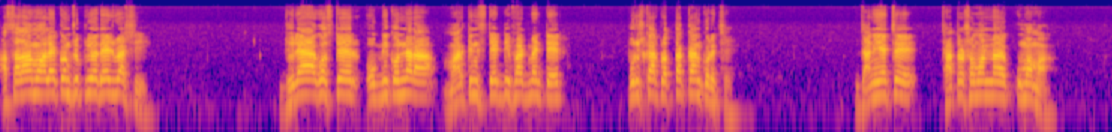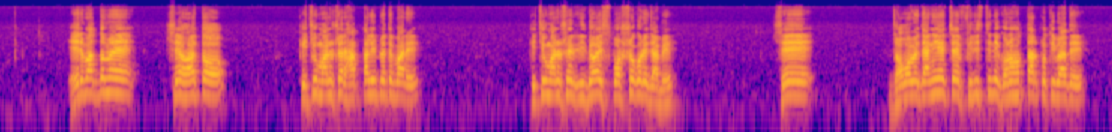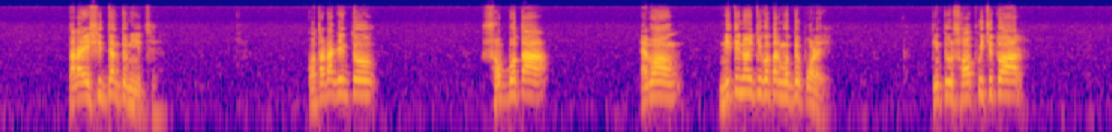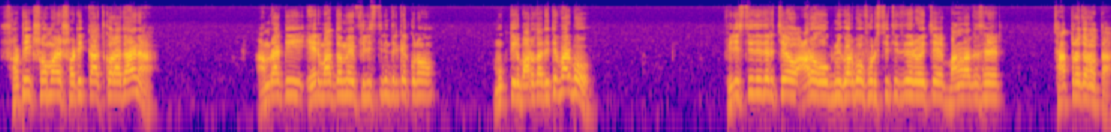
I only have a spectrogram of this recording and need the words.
আসসালামু আলাইকুম, সুপ্রিয় দেশবাসী। জুলাই আগস্টের অগ্নিকন্যারা মার্কিন স্টেট ডিপার্টমেন্টের পুরস্কার প্রত্যাখ্যান করেছে। জানিয়েছে ছাত্র সমন্বয়ক উমামা। এর মাধ্যমে সে হয়তো কিছু মানুষের হাততালি পেতে পারে, কিছু মানুষের হৃদয় স্পর্শ করে যাবে। সে জবাবে জানিয়েছে, ফিলিস্তিনি গণহত্যার প্রতিবাদে তারা এই সিদ্ধান্ত নিয়েছে। কথাটা কিন্তু সভ্যতা এবং নীতিনৈতিকতার মধ্যে পড়ে। কিন্তু সব কিছু তো আর সঠিক সময়ে সঠিক কাজ করা যায় না। আমরা কি এর মাধ্যমে ফিলিস্তিনিদেরকে কোনো মুক্তির বার্তা দিতে পারব? ফিলিস্তিনিদের চেয়েও আরও অগ্নিগর্ভ পরিস্থিতিতে রয়েছে বাংলাদেশের ছাত্র জনতা।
